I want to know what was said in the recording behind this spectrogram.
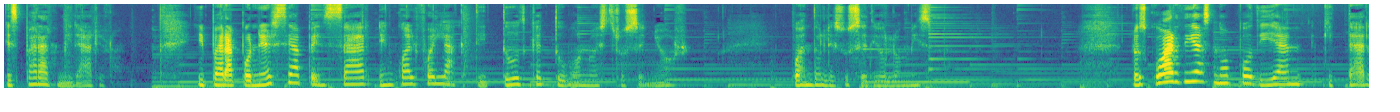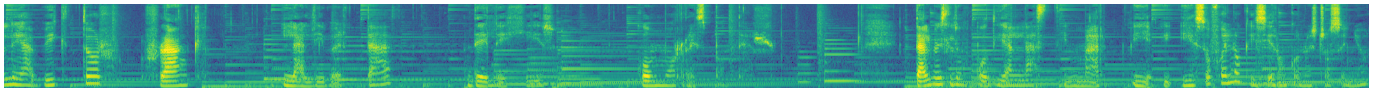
es para admirarlo y para ponerse a pensar en cuál fue la actitud que tuvo nuestro Señor cuando le sucedió lo mismo. Los guardias no podían quitarle a Víctor Frank la libertad de elegir cómo responder. Tal vez lo podían lastimar y, y eso fue lo que hicieron con nuestro Señor.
